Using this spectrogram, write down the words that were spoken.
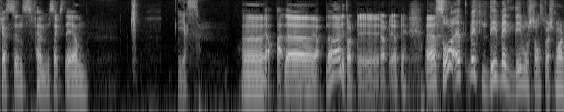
Cousins 5,61. Yes. Eh, ja, nei, det, ja, det er litt artig, artig, artig. Uh, så et veldig, veldig morsomt spørsmål.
